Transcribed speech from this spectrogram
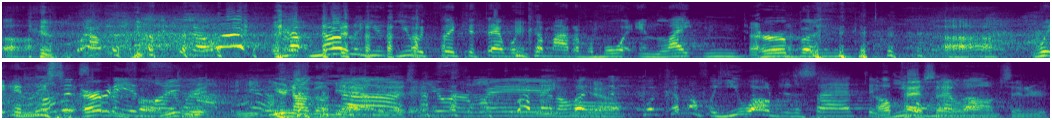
Uh, well, you know, normally you, you would think that that would come out of a more enlightened, urban, uh, we, at least well, an urban folk. You're, you're, not going to get out of this. You're way well, I mean, but, yeah. but, come on, for you all to decide that I'll you pass that along, a, Senator.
